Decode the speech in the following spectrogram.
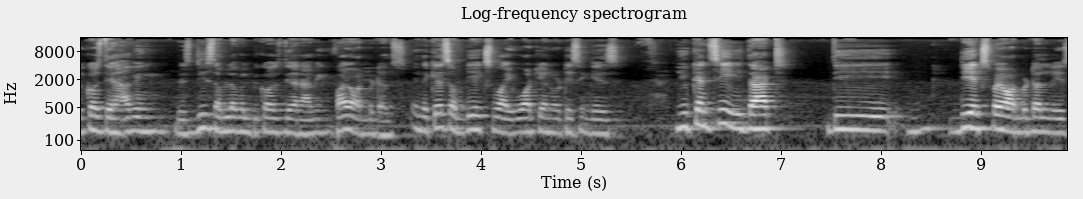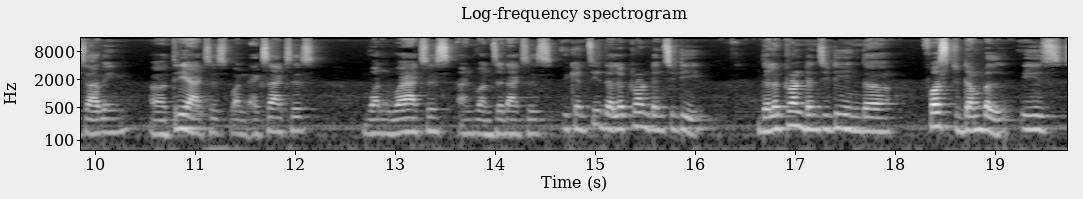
because they're having this d sublevel because they are having five orbitals. In the case of dxy what you're noticing is you can see that the dxy orbital is having uh, three axes one x axis one y axis and one z axis. You can see the electron density the electron density in the first dumbbell is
